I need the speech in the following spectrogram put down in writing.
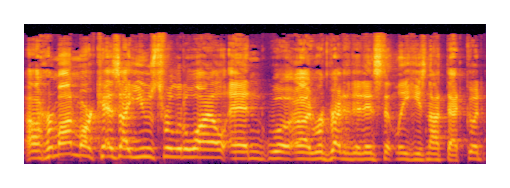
Uh, German Marquez I used for a little while and uh, regretted it instantly. He's not that good.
